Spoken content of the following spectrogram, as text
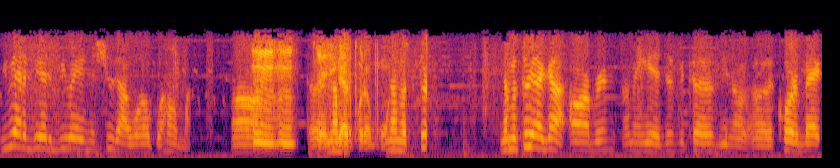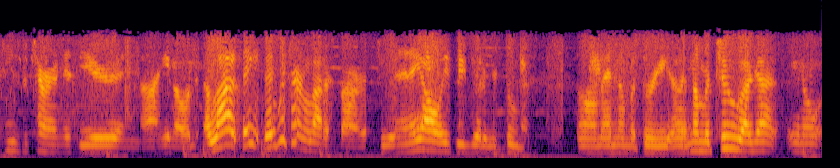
you got to be able to be ready to shoot out with Oklahoma. Um, Mm-hmm. uh, Yeah, you number, got to put up points. Number three, number three, I got Auburn. I mean, yeah, just because you know uh, the quarterback he's returning this year, and uh, you know a lot of they they return a lot of stars too, and they always be good at recruiting. Um, at number three, uh, number two, I got you know.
